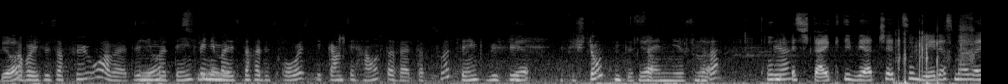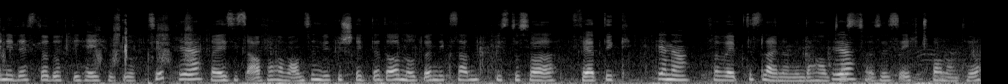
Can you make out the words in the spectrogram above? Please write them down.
ja. Aber es ist auch viel Arbeit. Wenn Ja, ich mir denke, wenn ich mir jetzt nachher das alles, die ganze Handarbeit dazu denke, wie, viel, Ja. wie viele Stunden das sein müssen, oder? Drum, es steigt die Wertschätzung jedes Mal, wenn ich das da durch die Hechel durchziehe. Weil es ist einfach ein Wahnsinn, wie viele Schritte da notwendig sind, bis du so ein fertig genau. verwebtes Leinen in der Hand hast. Also es ist echt spannend, ja.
